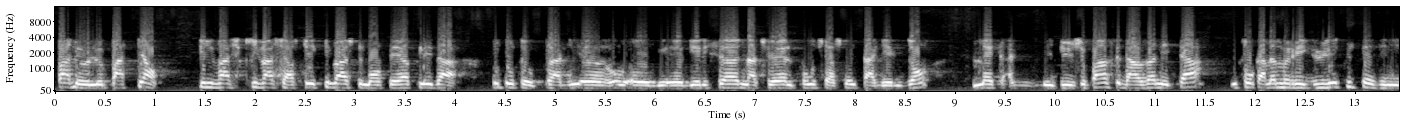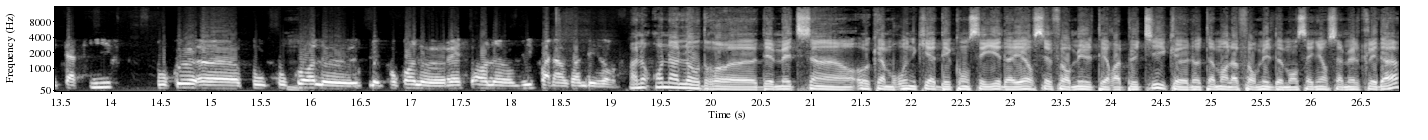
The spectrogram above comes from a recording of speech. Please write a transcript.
pas de, le patient qui va, qui va chercher, qui va acheter mon frère Cléda ou tout autre euh, guérisseur naturel pour chercher sa guérison. Mais je pense que dans un État, il faut quand même réguler toutes ces initiatives pour que euh, pour, pour qu'on ne pour qu'on ne reste on ne vit pas dans un désordre. Alors on a l'ordre euh, des médecins au Cameroun qui a déconseillé d'ailleurs ces formules thérapeutiques, euh, notamment la formule de monseigneur Samuel Cléda.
